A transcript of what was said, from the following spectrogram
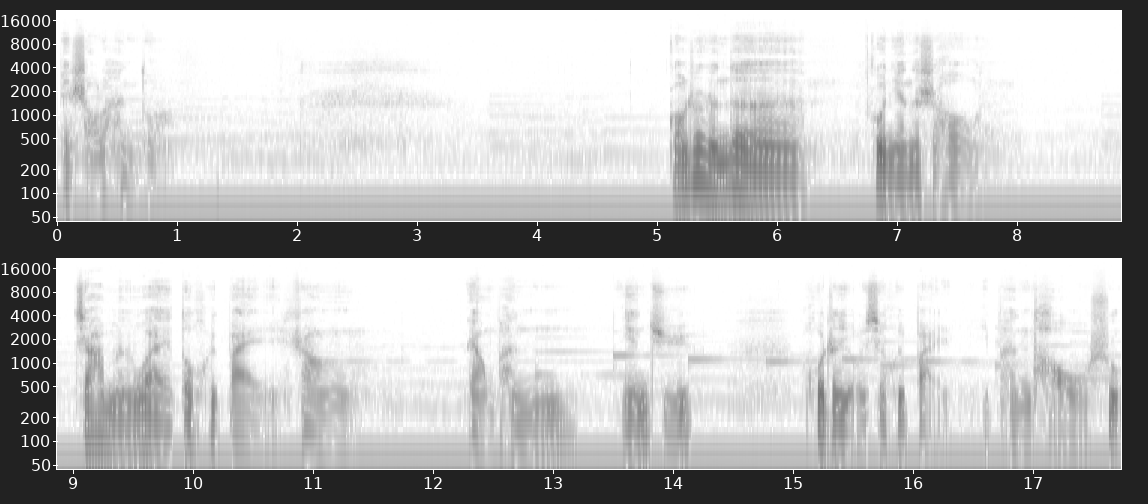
便少了很多。广州人的过年的时候，家门外都会摆上两盆年桔，或者有一些会摆一盆桃树、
